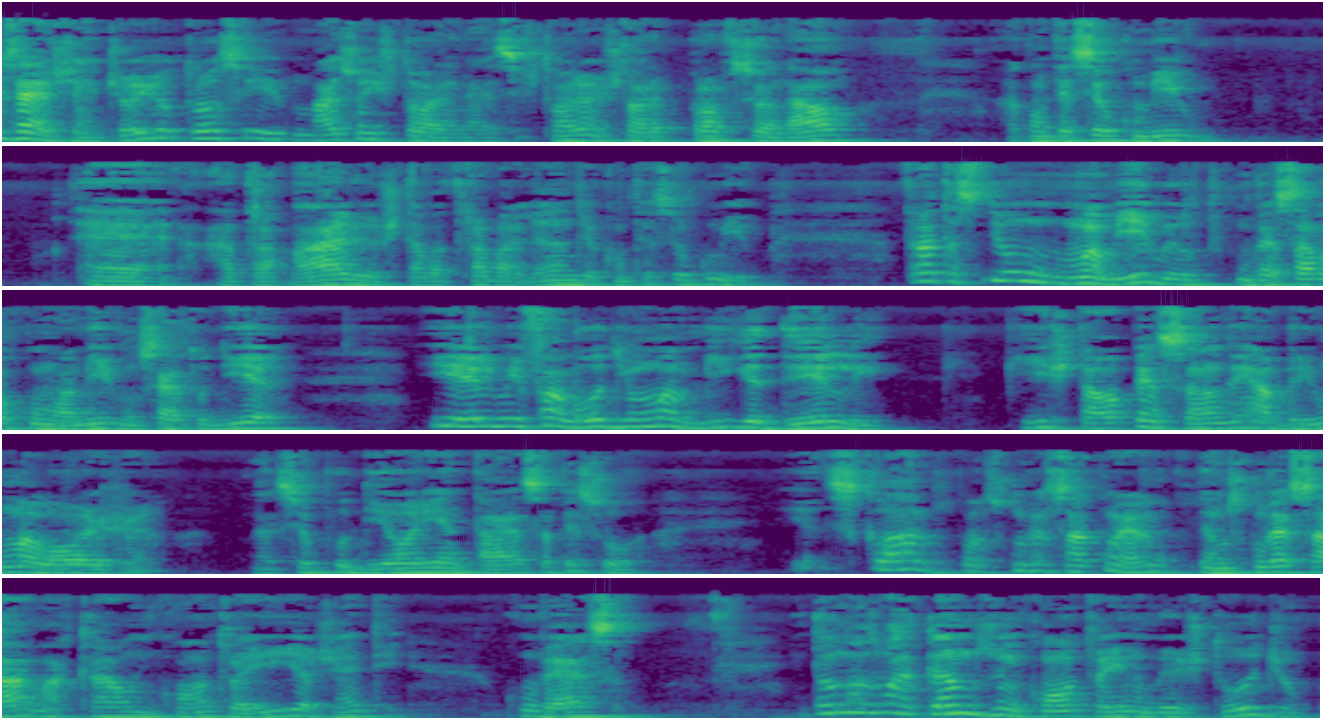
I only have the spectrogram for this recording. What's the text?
Pois é, gente, hoje eu trouxe mais uma história, né? Essa história é uma história profissional, aconteceu comigo é, a trabalho, eu estava trabalhando e aconteceu comigo. Trata-se de um, um, amigo, eu conversava com um amigo um certo dia e ele me falou de uma amiga dele que estava pensando em abrir uma loja, né, se eu podia orientar essa pessoa. E eu disse, claro, posso conversar com ela, podemos conversar, marcar um encontro aí, a gente conversa. Então nós marcamos um encontro aí no meu estúdio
